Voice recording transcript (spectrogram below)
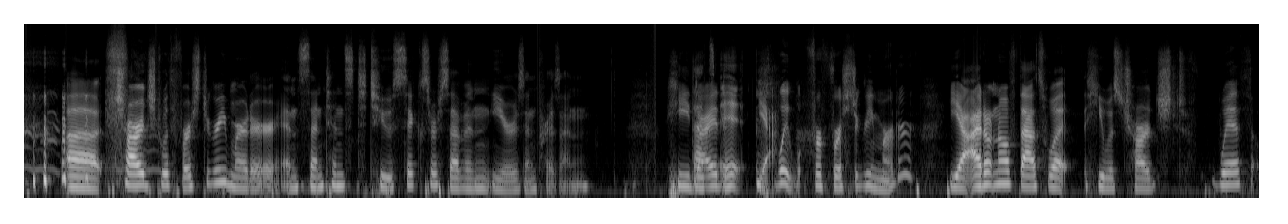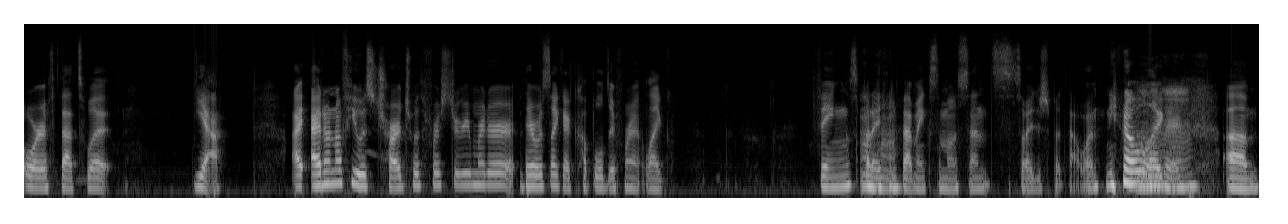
uh, charged with first degree murder and sentenced to six or seven years in prison. He That's died. it? Yeah. Wait, what, for first degree murder? Yeah, I don't know if that's what he was charged with or if that's what Yeah. I, I don't know if he was charged with first degree murder. There was like a couple different like things, but I think that makes the most sense. So I just put that one. You know, like um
